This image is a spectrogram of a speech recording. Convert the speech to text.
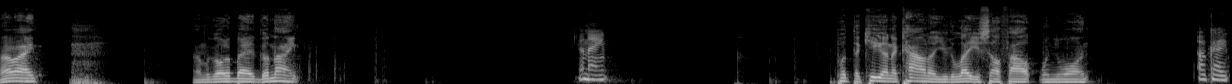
All right. Time to go to bed. Good night. Good night. Put the key on the counter. You can let yourself out when you want. Okay.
